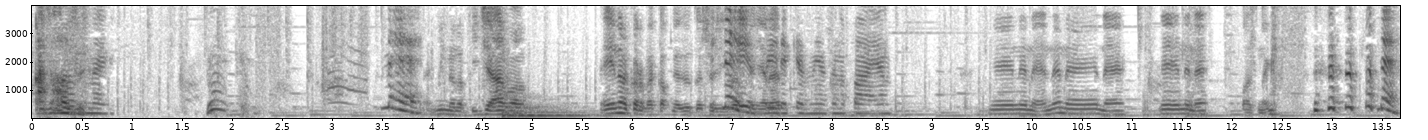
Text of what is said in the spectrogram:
Az Bazd az! meg. Ne! Minden a picsába. Én akarom megkapni az utolsó zsíros Nehéz védekezni ezen a pályán. Ne, ne, ne, ne, ne, ne, ne, ne, ne. Bazd meg. Ne!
